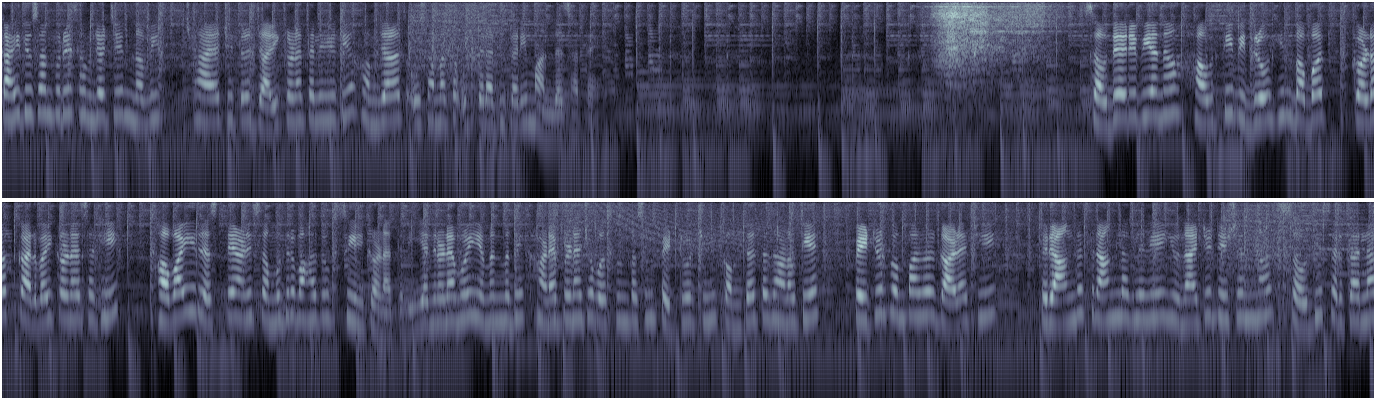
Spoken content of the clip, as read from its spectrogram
काही दिवसांपूर्वीच हमजाची नवी छायाचित्र जारी करण्यात आलेली होती. हमजालाच ओसामाचा उत्तराधिकारी मानलं जात आहे. सौदी अरेबियानं हौती विद्रोहींबाबत कडक कारवाई करण्यासाठी हवाई रस्ते आणि समुद्र वाहतूक सील करण्यात आली. या निर्णयामुळे यमनमध्ये खाण्यापिण्याच्या वस्तूंपासून पेट्रोलचीही कमतरता जाणवतीये. पेट्रोल पंपांवर गाड्याची रांगच रांग लागलेली आहे. युनायटेड नेशननं सौदी सरकारला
